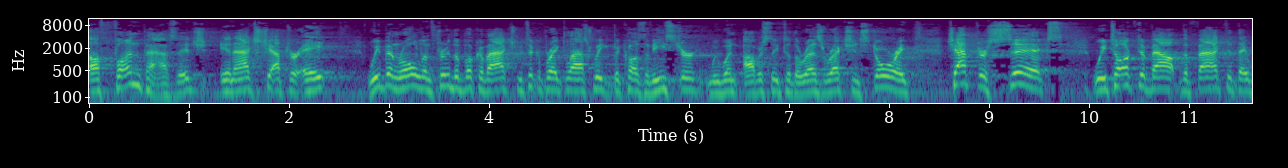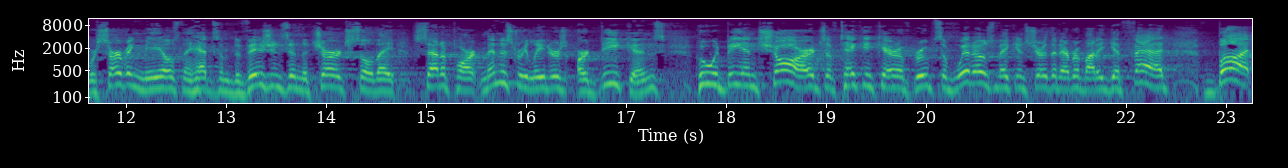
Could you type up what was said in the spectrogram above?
a fun passage in Acts chapter 8. We've been rolling through the book of Acts. We took a break last week because of Easter. We went obviously to the resurrection story. Chapter 6, we talked about the fact that they were serving meals and they had some divisions in the church, so they set apart ministry leaders or deacons who would be in charge of taking care of groups of widows, making sure that everybody get fed. But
